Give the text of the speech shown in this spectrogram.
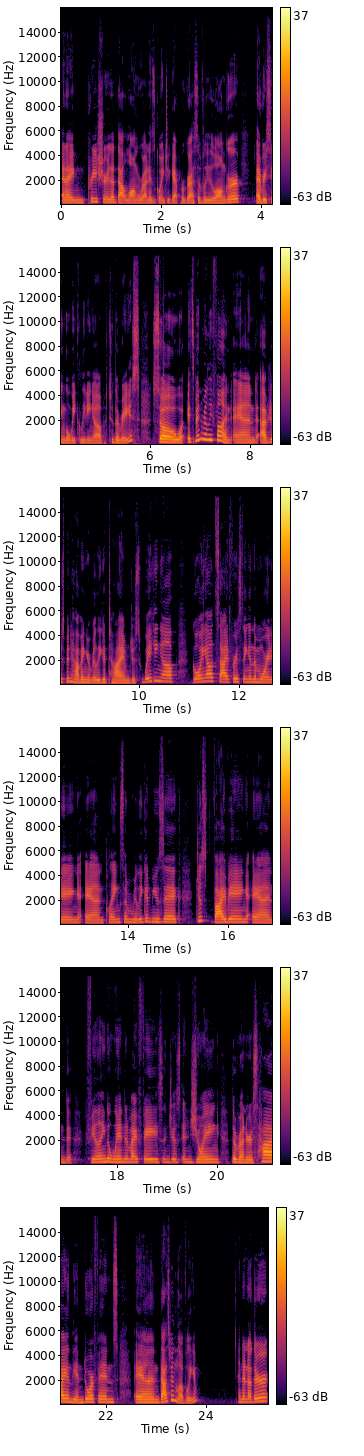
And I'm pretty sure that that long run is going to get progressively longer every single week leading up to the race. So it's been really fun, and I've just been having a really good time just waking up, going outside first thing in the morning, and playing some really good music, just vibing and feeling the wind in my face and just enjoying the runner's high and the endorphins. And that's been lovely. And another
